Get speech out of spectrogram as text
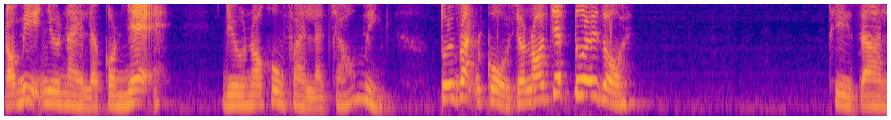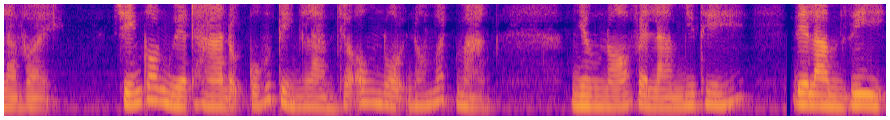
Nó bị như này là còn nhẹ. Nếu nó không phải là cháu mình, tôi vặn cổ cho nó chết tươi rồi. Thì ra là vậy. Chính con Nguyệt Hà đã cố tình làm cho ông nội nó mất mạng. Nhưng nó phải làm như thế. Để làm gì?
